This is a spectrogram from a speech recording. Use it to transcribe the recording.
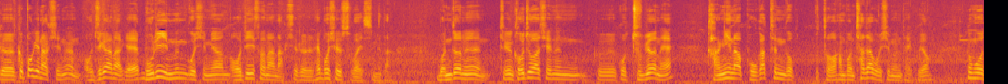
그 끝보기 낚시는 어지간하게 물이 있는 곳이면 어디서나 낚시를 해 보실 수가 있습니다. 먼저는 지금 거주하시는 그 곳 주변에 강이나 보 같은 것 부터 한번 찾아보시면 되고요 그뭐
